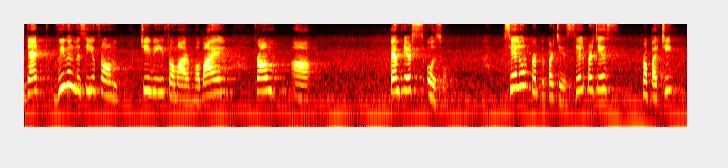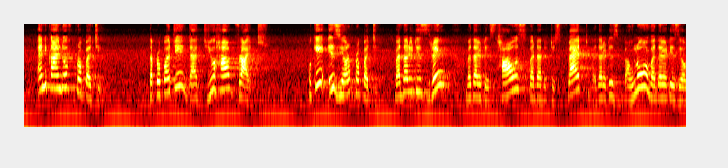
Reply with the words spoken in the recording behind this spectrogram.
that we will receive from TV, from our mobile, from uh, pamphlets also. Sale or purchase. Sale purchase property any kind of property. The property that you have right okay is your property. Whether it is ring whether it is house whether it is flat whether it is bungalow whether it is your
